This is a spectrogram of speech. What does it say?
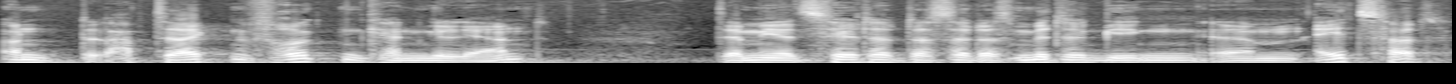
und habe direkt einen Verrückten kennengelernt, der mir erzählt hat, dass er das Mittel gegen ähm, AIDS hat.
